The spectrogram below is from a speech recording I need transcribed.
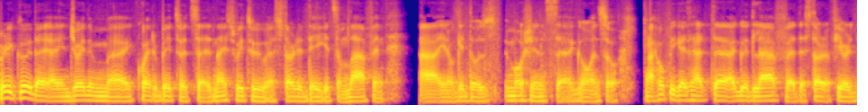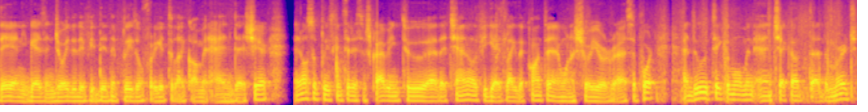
pretty good. I, I enjoy them uh, quite a bit. So it's a nice way to uh, start a day, get some laugh, and uh, you know get those emotions uh, going. So I hope you guys had uh, a good laugh at the start of your day, and you guys enjoyed it. If you didn't please don't forget to like, comment, and uh, share. And also, please consider subscribing to uh, the channel if you guys like the content and want to show your uh, support. And do take a moment and check out the, the merch.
